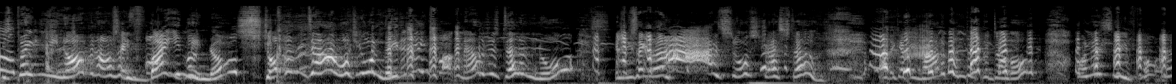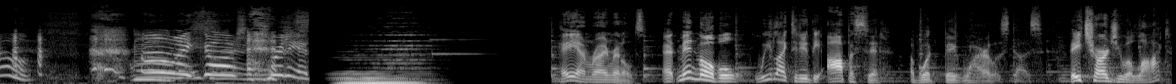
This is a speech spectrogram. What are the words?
He's biting me knob, and I was like, He's biting me knob. stop him, Dad. What do you want me to do? Fucking hell, just tell him no. And he's like, ah, I'm so stressed out. I had to get my mum to come pick the dog up. Honestly, fuck hell. Oh my gosh, brilliant. Hey, I'm Ryan Reynolds. At Mint Mobile, we like to do the opposite of what Big Wireless does. They charge you a lot,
